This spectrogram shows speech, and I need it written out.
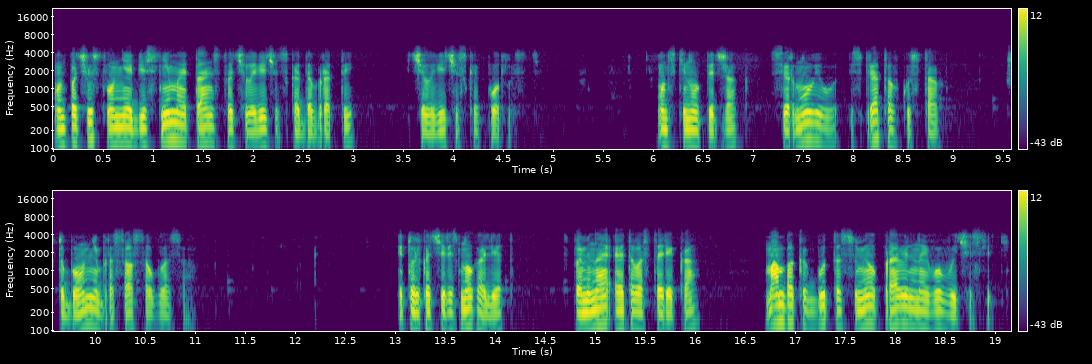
он почувствовал необъяснимое таинство человеческой доброты и человеческой подлости. Он скинул пиджак, свернул его и спрятал в кустах, чтобы он не бросался в глаза. И только через много лет, вспоминая этого старика, Мамба как будто сумел правильно его вычислить.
